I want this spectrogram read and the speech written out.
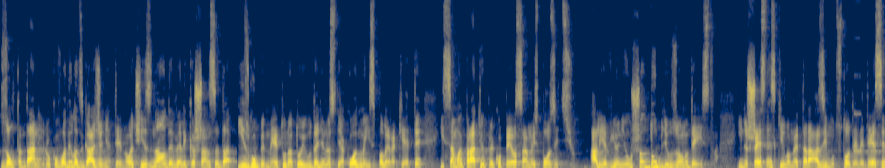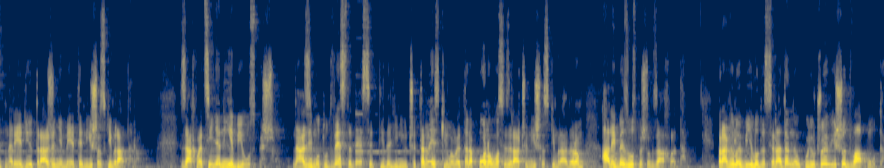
Zoltan Dani, rukovodilac gađanja te noći, je znao da je velika šansa da izgube metu na toj udaljenosti ako odmah ispale rakete i samo je pratio preko P-18 poziciju. Ali avion je ušao dublje u zonu dejstva i na 16 km azimut 190 naredio traženje mete nišanskim radarom. Zahvat cilja nije bio uspešan. Na azimutu 210 i daljini od 14 km ponovo se zrače nišanskim radarom, ali bez uspešnog zahvata. Pravilo je bilo da se radar ne uključuje više od dva puta,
